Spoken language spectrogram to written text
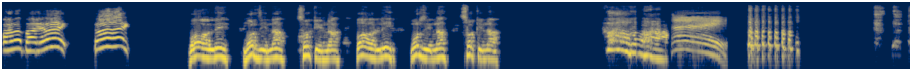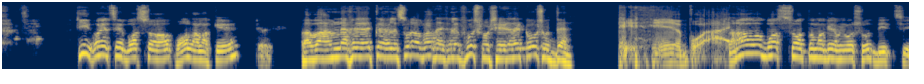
আরে ভাই এই এই। বলি মর্জিনা সকিনা বলি মর্জিনা সকিনা। কি হয়েছে বৎস বল আমাকে। বাবা আমি না খেলে এক খেলে সুরা বাধা খেলে ফুসফুসে এটা একটা ওষুধ দেন। দাঁড়াও বৎস তোমাকে আমি ওষুধ দিচ্ছি।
